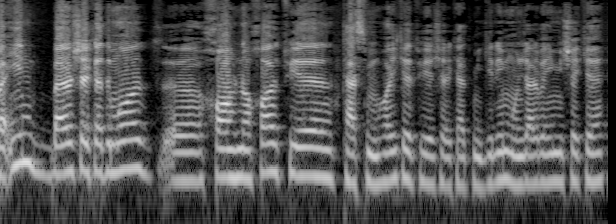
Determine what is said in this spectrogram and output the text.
و این برای شرکت ما اه، خواه ناخواه توی تصمیم هایی که توی شرکت می‌گیریم منجر به این میشه که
